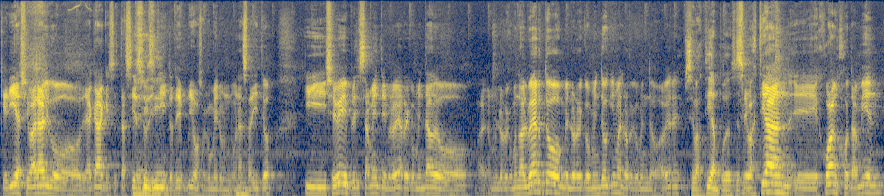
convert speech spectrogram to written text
quería llevar algo de acá que se está haciendo Sí, sí. distinto. Te- Íbamos a comer un, un asadito. Y llevé precisamente, me lo había recomendado, me lo recomendó Alberto, me lo recomendó, ¿quién más lo recomendó? A ver, Sebastián puede ser. Sebastián, eh, Juanjo también,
